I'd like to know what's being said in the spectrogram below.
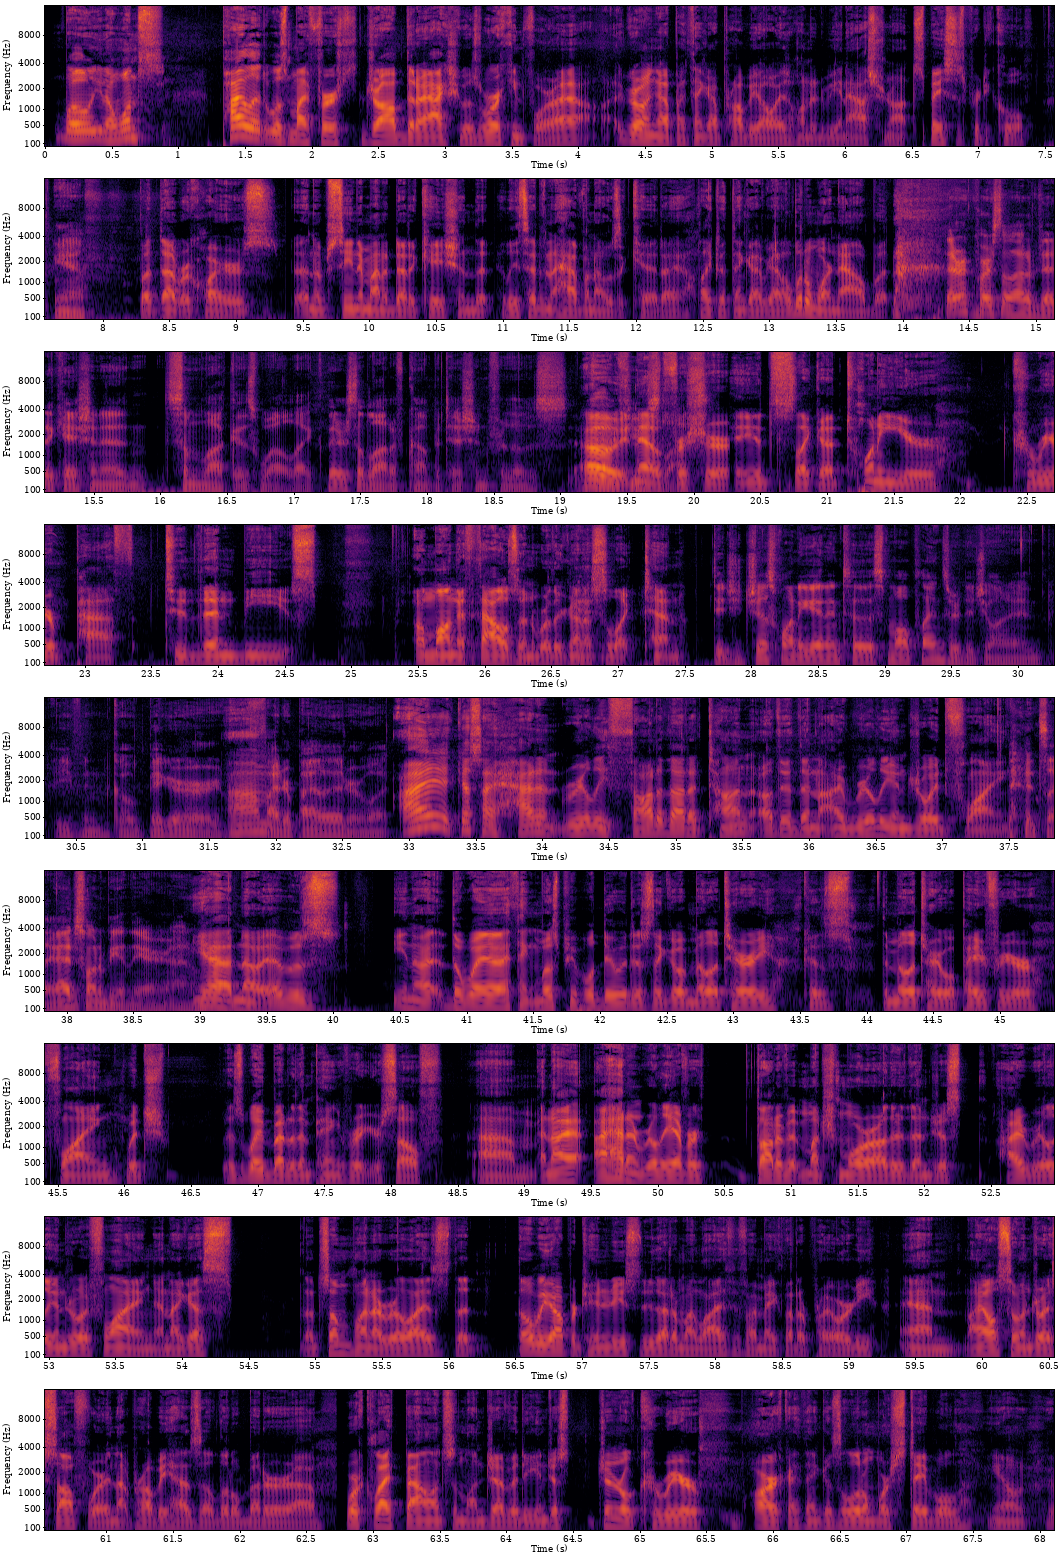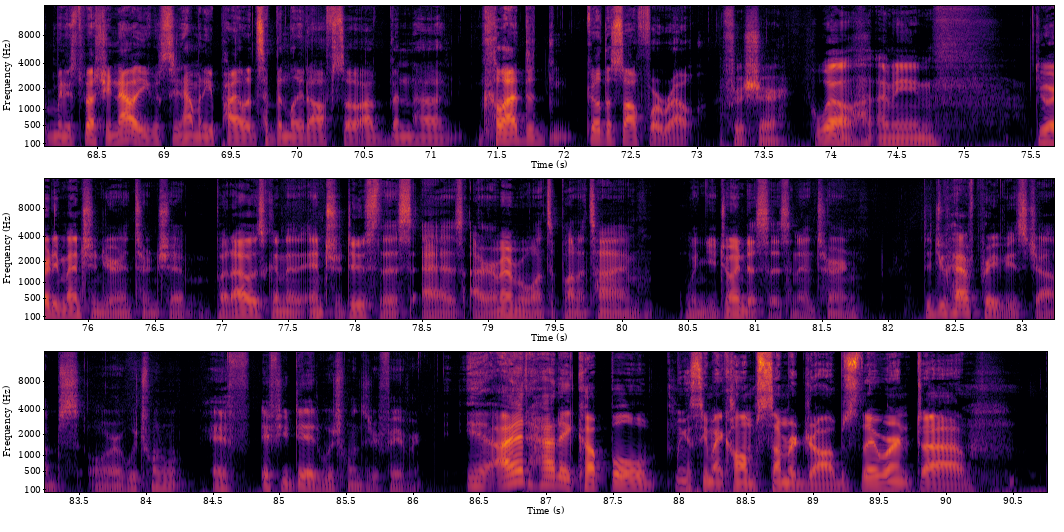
well, you know, once pilot was my first job that I actually was working for. I, growing up, I think I probably always wanted to be an astronaut. Space is pretty cool. Yeah but that requires an obscene amount of dedication that at least I didn't have when I was a kid. I like to think I've got a little more now, but that requires a lot of dedication and some luck as well. Like there's a lot of competition for those. Oh no, slots. for sure. It's like a 20 year career path to then be among a thousand where they're going to select 10 did you just want to get into the small planes or did you want to even go bigger or um, fighter pilot or what? I guess i hadn't really thought of that a ton other than i really enjoyed flying. It's like i just want to be in the air. Yeah no it was you know the way i think most people do it is they go military because the military will pay for your flying which is way better than paying for it yourself. Um, and I, I hadn't really ever thought of it much more other than just i really enjoy flying. And i guess at some point i realized that there'll be opportunities to do that in my life if I make that a priority. And I also enjoy software, and that probably has a little better uh, work life balance and longevity, and just general career arc. I think is a little more stable. You know, I mean, especially now you can see how many pilots have been laid off. So I've been uh, glad to go the software route. For sure. Well, I mean. You already mentioned your internship, but I was going to introduce this as I remember once upon a time when you joined us as an intern, Did you have previous jobs, or which one? If if you did, which one's your favorite? Yeah, I had had a couple. You see, might call them summer jobs. They weren't. Uh,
